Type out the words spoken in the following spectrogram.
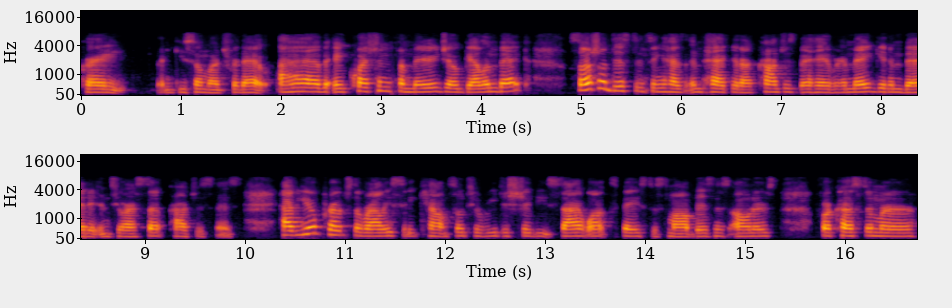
Great. Thank you so much for that. I have a question from Mary Jo Gellenbeck. Social distancing has impacted our conscious behavior and may get embedded into our subconsciousness. Have you approached the Raleigh City Council to redistribute sidewalk space to small business owners for customer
